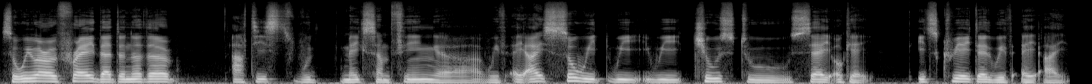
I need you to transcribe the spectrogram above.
so we were afraid that another artist would make something uh, with AI. So we we we choose to say, okay, it's created with AI.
